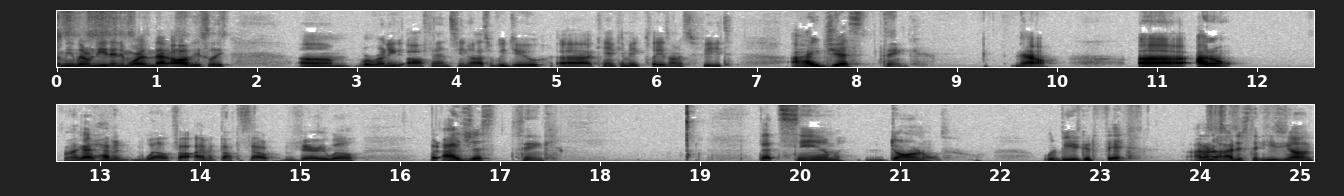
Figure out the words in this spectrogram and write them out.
I mean. We don't need any more than that, obviously. Um, we're running offense. You know that's what we do. Uh, Cam can make plays on his feet. I just think now. Uh, I don't like. I haven't well thought. I haven't thought this out very well, but I just think that Sam Darnold would be a good fit. I don't know. I just think he's young.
